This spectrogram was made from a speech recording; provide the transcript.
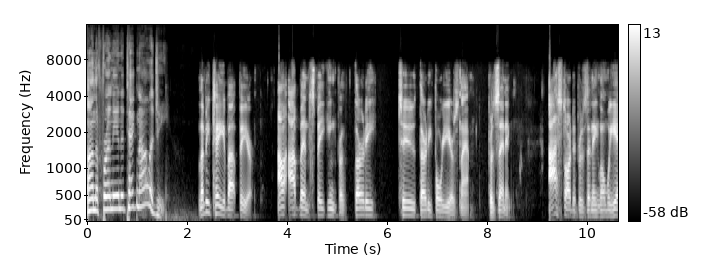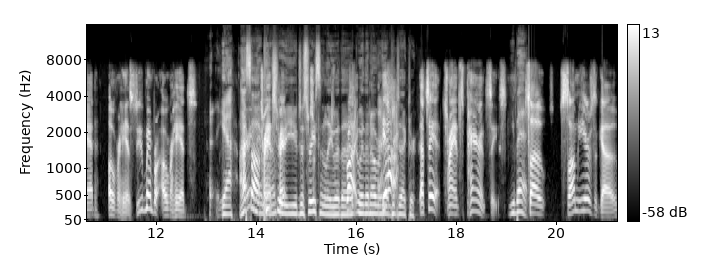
on the front end of technology. let me tell you about fear. I, I've been speaking for 32, 34 years now, presenting. I started presenting when we had overheads. Do you remember overheads? Yeah, I, saw a picture of you just recently with a Right. with an overhead Yeah. projector. That's it. Transparencies. You bet. So some years ago,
